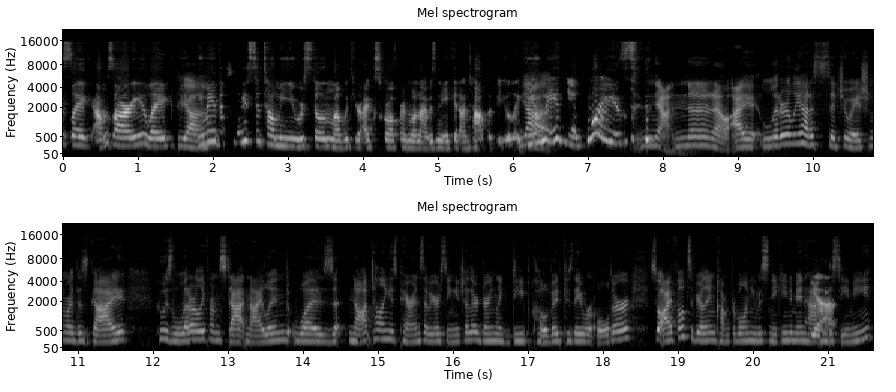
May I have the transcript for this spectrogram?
choice. Like, I'm sorry. Like, Yeah. you made the choice to tell me you were still in love with your ex girlfriend when I was naked on top of you. Like, Yeah. you made that choice. yeah, no, no, no. I literally had a situation where this guy who is literally from Staten Island was not telling his parents that we were seeing each other during like deep COVID because they were older. So I felt severely uncomfortable and he was sneaking to Manhattan Yeah. to see me.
